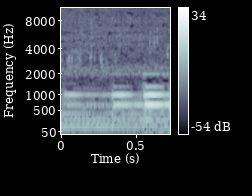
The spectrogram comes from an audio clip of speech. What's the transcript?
Música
